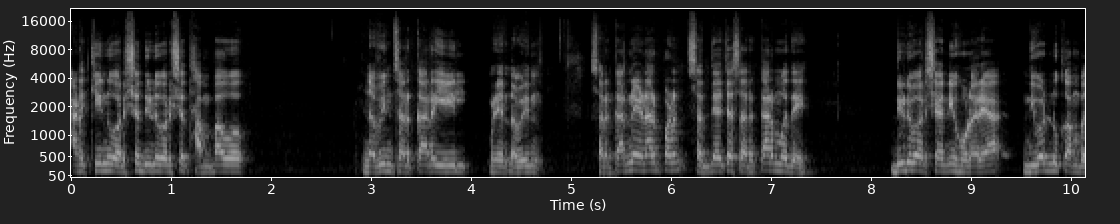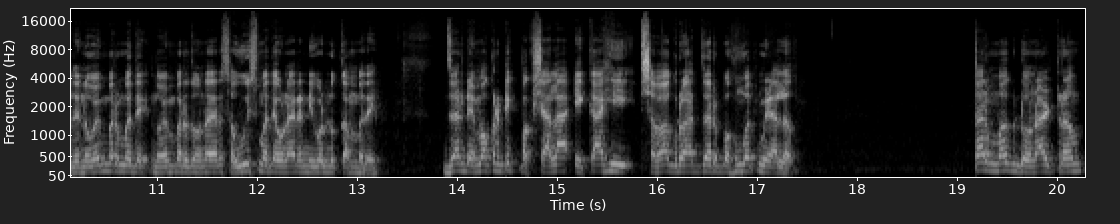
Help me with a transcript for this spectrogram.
आणखीन वर्ष दीड वर्ष थांबावं? नवीन सरकार येईल म्हणजे नवीन सरकारने येणार पण सध्याच्या सरकारमध्ये दीड वर्षांनी होणाऱ्या निवडणुकांमध्ये नोव्हेंबरमध्ये नोव्हेंबर दोन हजार सव्वीसमध्ये होणाऱ्या निवडणुकांमध्ये जर डेमोक्रेटिक पक्षाला एकाही सभागृहात जर बहुमत मिळालं तर मग डोनाल्ड ट्रम्प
